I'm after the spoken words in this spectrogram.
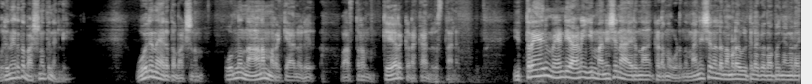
ഒരു നേരത്തെ ഭക്ഷണത്തിനല്ലേ? ഒരു നേരത്തെ ഭക്ഷണം ഒന്ന് നാണം മറയ്ക്കാനൊരു വസ്ത്രം കയറി കിടക്കാനൊരു സ്ഥലം. ഇത്രയും വേണ്ടിയാണ് ഈ മനുഷ്യനായിരുന്ന കിടന്നു ഓടുന്നത് മനുഷ്യനല്ല നമ്മുടെ വീട്ടിലൊക്കെ അപ്പോൾ ഞങ്ങളുടെ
